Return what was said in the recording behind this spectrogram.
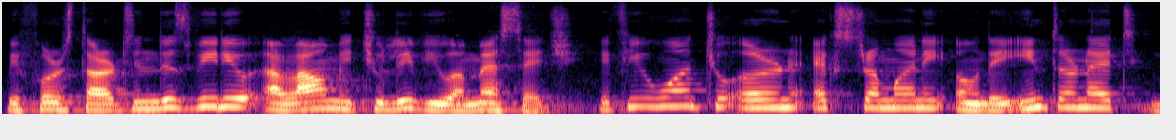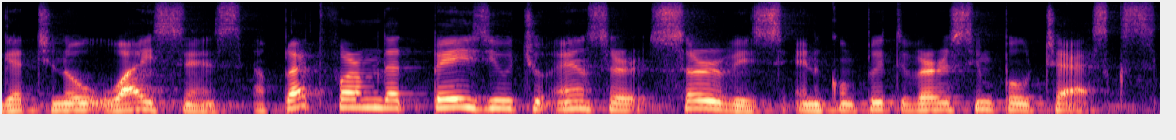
Before starting this video, allow me to leave you a message. If you want to earn extra money on the internet, get to know Ysense, a platform that pays you to answer surveys and complete very simple tasks.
